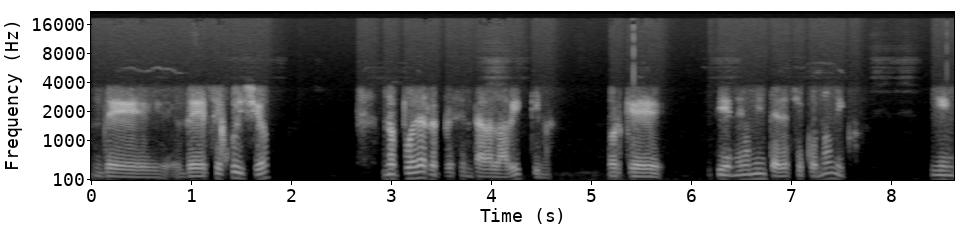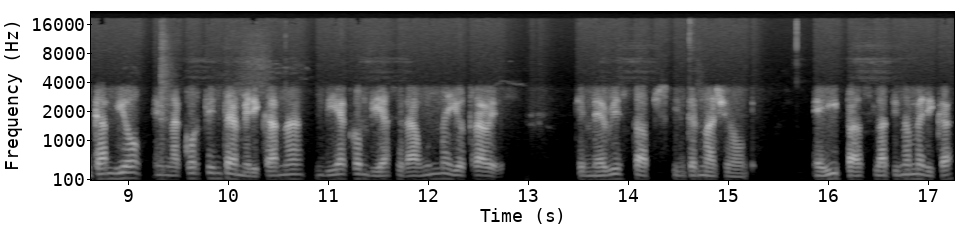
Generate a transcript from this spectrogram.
de, de ese juicio, no puede representar a la víctima, porque tiene un interés económico. Y en cambio, en la Corte Interamericana, día con día, se da una y otra vez que Mary Stops International e IPAS Latinoamérica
